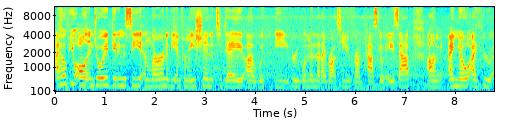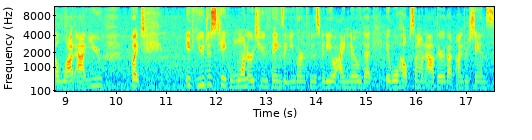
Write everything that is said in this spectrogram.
I hope you all enjoyed getting to see and learn the information today uh, with the three women that I brought to you from Pasco ASAP. Um, I know I threw a lot at you, but if you just take one or two things that you learned from this video, I know that it will help someone out there that understands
